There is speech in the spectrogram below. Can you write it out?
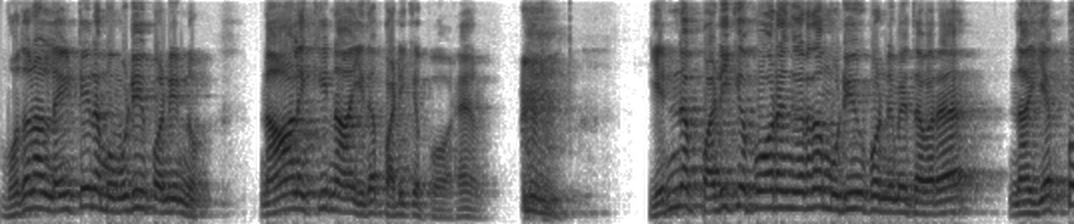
முத நாள் நைட்டே நம்ம முடிவு பண்ணிடணும். நாளைக்கு நான் இதை படிக்க போகிறேன் என்ன படிக்க போகிறேங்கிறத முடிவு பண்ணுமே தவிர நான் எப்போ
